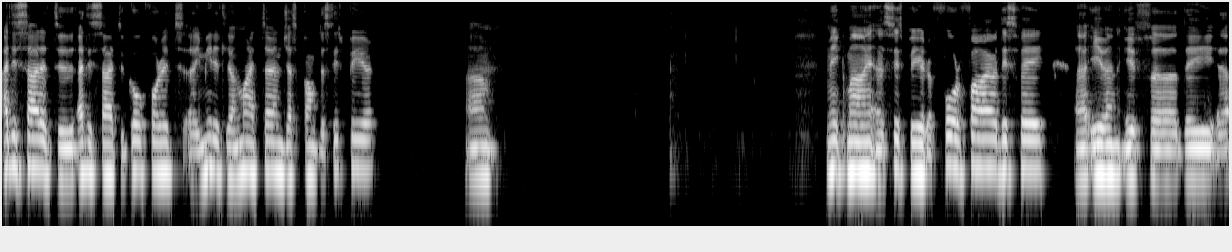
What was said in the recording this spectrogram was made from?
I decided to I decided to go for it uh, immediately on my turn. Just pump the Swiftspear. Um, make my uh, Swiftspear a 4-5 this way. Uh, even if uh, they uh,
